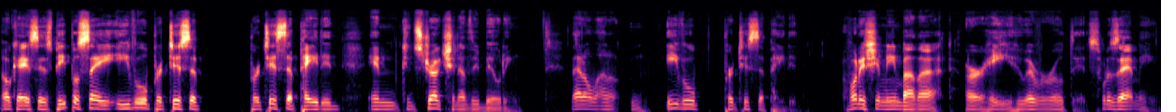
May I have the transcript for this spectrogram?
Okay, it says people say evil particip- participated in construction of the building. That don't, I don't. Hmm. Evil participated. What does she mean by that? Or he, whoever wrote this. What does that mean?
